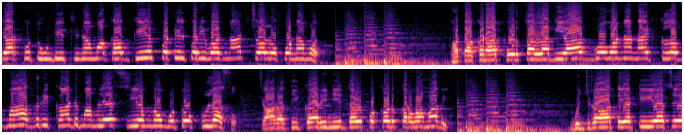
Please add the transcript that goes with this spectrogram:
હજાર ફૂટ ઊંડી ખીણામાં ખાબકી પટેલ પરિવારના છ લોકોના મોત. ફટાકડા ફોડતા લાગી આગ, ગોવાના નાઇટ ક્લબમાં અગ્નિકાંડ મામલે સીએમનો મોટો ખુલાસો. ચાર અધિકારીની ધરપકડ કરવામાં આવી. ગુજરાત એટીએસએ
